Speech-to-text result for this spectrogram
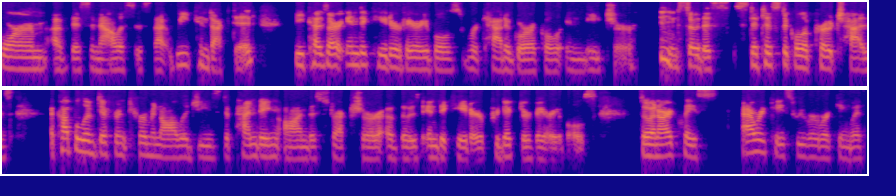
form of this analysis that we conducted because our indicator variables were categorical in nature. so this statistical approach has a couple of different terminologies depending on the structure of those indicator predictor variables. So in our case, our case, we were working with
